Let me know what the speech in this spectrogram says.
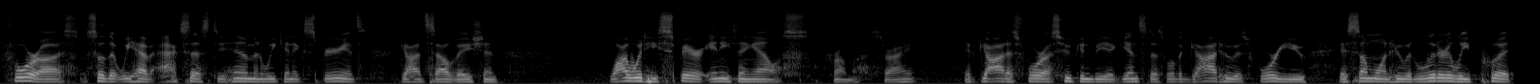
for us, so that we have access to him and we can experience God's salvation, why would he spare anything else from us, right? If God is for us, who can be against us? Well, the God who is for you is someone who would literally put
